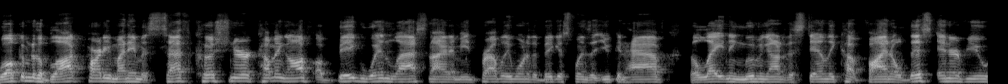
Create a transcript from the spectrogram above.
Welcome to the block party. My name is Seth Kushner, coming off a big win last night. I mean, probably one of the biggest wins that you can have. The Lightning moving on to the Stanley Cup final. This interview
